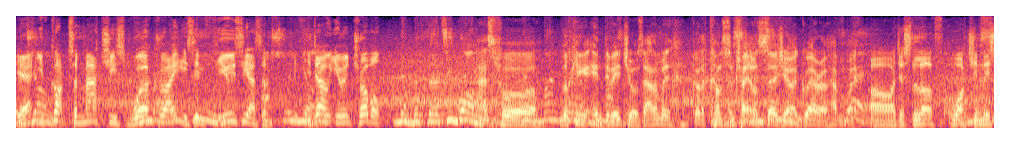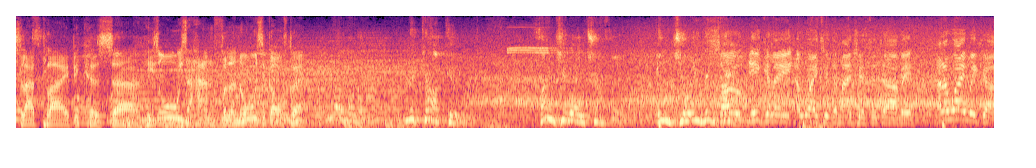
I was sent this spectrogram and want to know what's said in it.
Yeah, you've got to match his work rate, his enthusiasm. If you don't, you're in trouble. Number 31. As for looking at individuals, Alan, we've got to concentrate on Sergio Aguero, haven't we? Oh, I just love watching this lad play because uh, he's always a handful and always a goal threat. Lukaku. Thank you, Old Trafford. Enjoy the so game. eagerly awaited the Manchester derby, and away we go.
